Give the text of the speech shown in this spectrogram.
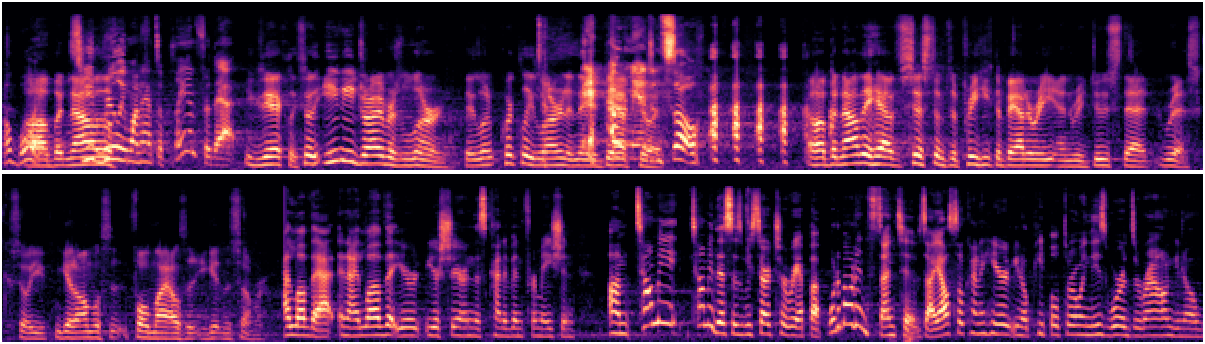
Oh boy! Uh, but now so you really want to have to plan for that. exactly. So the EV drivers learn. They learn, quickly learn and they I would adapt to imagine it. so. Uh, but now they have systems to preheat the battery and reduce that risk, so you can get almost the full miles that you get in the summer. I love that, and I love that you're you're sharing this kind of information. Um, tell me, tell me this as we start to wrap up. What about incentives? I also kind of hear you know people throwing these words around, you know,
